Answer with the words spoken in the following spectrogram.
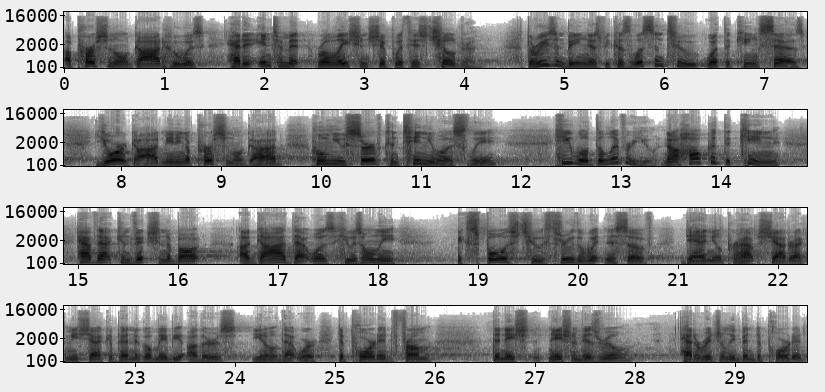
a personal God who was, had an intimate relationship with his children. The reason being is because listen to what the king says Your God, meaning a personal God, whom you serve continuously, he will deliver you. Now, how could the king have that conviction about a God that was he was only exposed to through the witness of Daniel, perhaps Shadrach, Meshach, Abednego, maybe others, you know, that were deported from the nation, nation of Israel had originally been deported?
